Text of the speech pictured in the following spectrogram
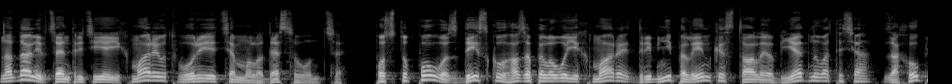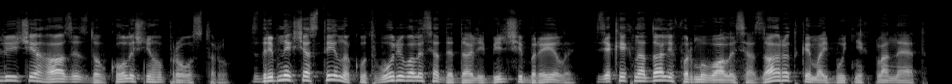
Надалі в центрі цієї хмари утворюється молоде сонце. Поступово з диску газопилової хмари дрібні пилинки стали об'єднуватися, захоплюючи гази з довколишнього простору. З дрібних частинок утворювалися дедалі більші брили, з яких надалі формувалися зародки майбутніх планет,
